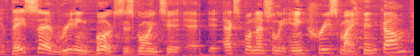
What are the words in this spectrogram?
if they said reading books is going to exponentially increase my income,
